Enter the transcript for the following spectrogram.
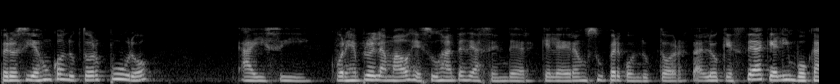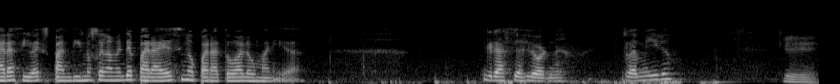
Pero si es un conductor puro, ahí sí. Por ejemplo, el amado Jesús antes de ascender, que le era un superconductor. lo que sea que él invocara se iba a expandir no solamente para él, sino para toda la humanidad. Gracias, Lorna. Ramiro. Que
